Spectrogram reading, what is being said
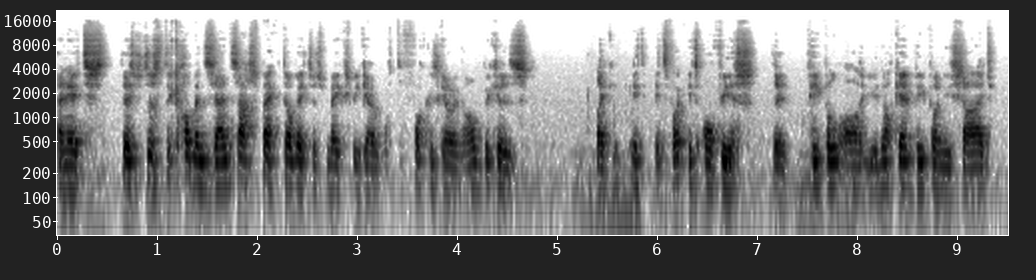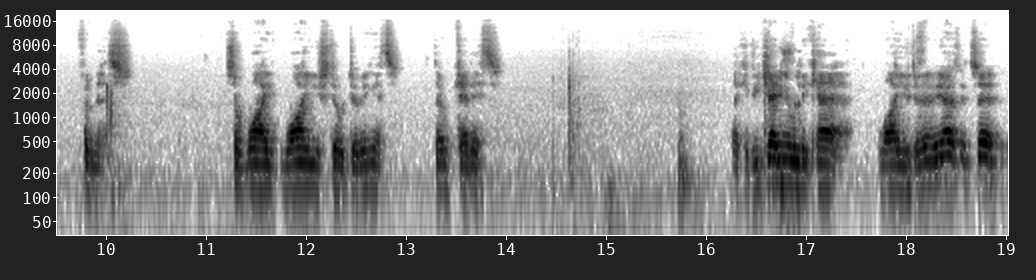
And it's there's just the common sense aspect of it just makes me go, what the fuck is going on? Because like it, it's it's obvious that people are you're not getting people on your side from this. So why why are you still doing it? Don't get it. Like if you genuinely care, why are you doing it? Yeah, it's it.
